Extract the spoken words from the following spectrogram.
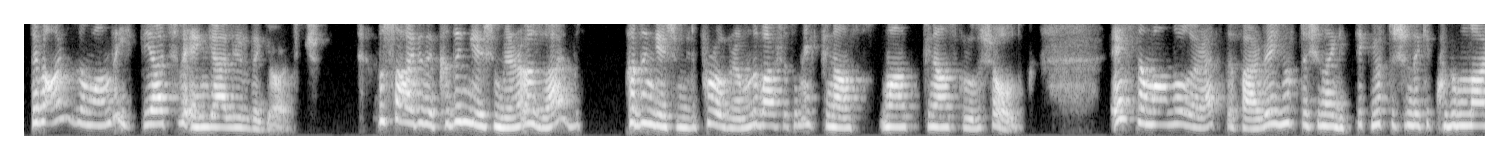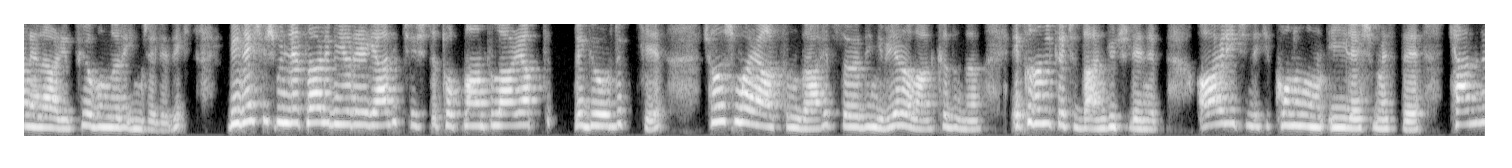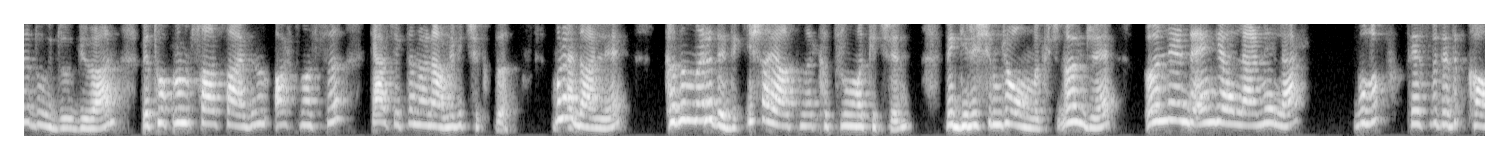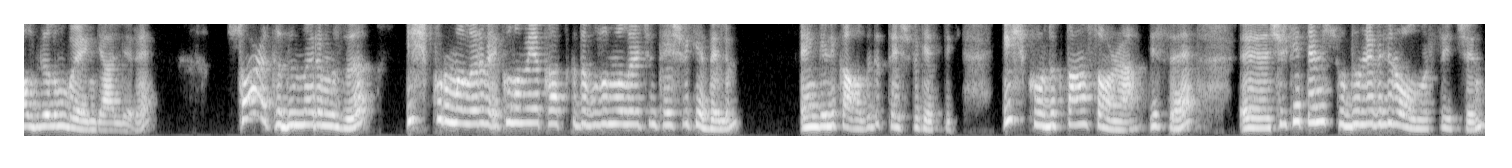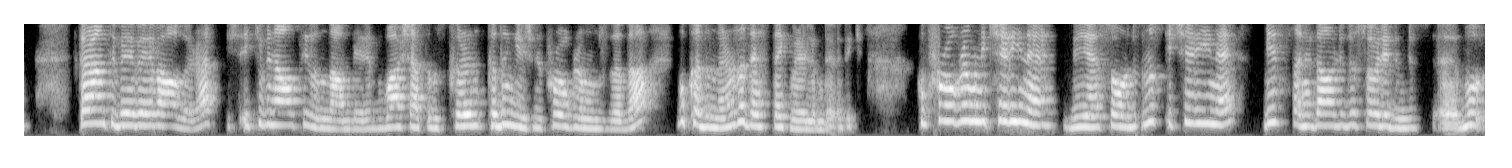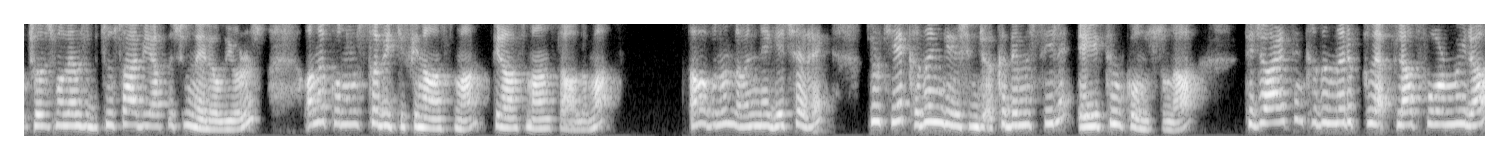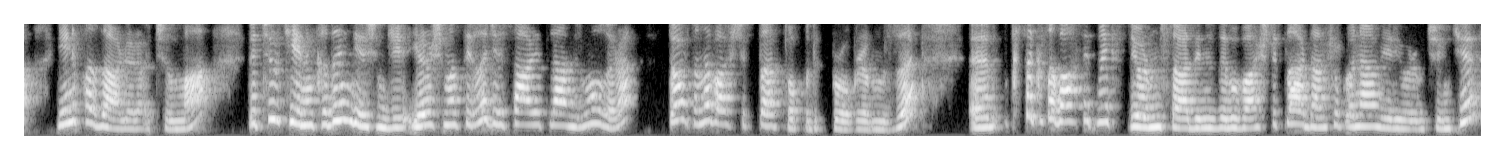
Tabii aynı zamanda ihtiyaç ve engelleri de gördük. Bu sayede de kadın girişimlerine özel kadın girişimci programını başlatan ilk finans, finans kuruluşu olduk. Eş zamanlı olarak Sefer Bey yurt dışına gittik. Yurt dışındaki kurumlar neler yapıyor bunları inceledik. Birleşmiş Milletler'le bir araya geldik. Çeşitli toplantılar yaptık ve gördük ki çalışma hayatında hep söylediğim gibi yer alan kadının ekonomik açıdan güçlenip aile içindeki konumun iyileşmesi, kendine duyduğu güven ve toplumsal saygının artması gerçekten önemli bir çıktı. Bu nedenle kadınları dedik iş hayatına katılmak için ve girişimci olmak için önce önlerinde engeller neler bulup tespit edip kaldıralım bu engelleri. Sonra kadınlarımızı iş kurmaları ve ekonomiye katkıda bulunmaları için teşvik edelim. Engeli kaldırıp teşvik ettik. İş kurduktan sonra ise e, şirketlerin sürdürülebilir olması için Garanti BBVA olarak işte 2006 yılından beri bu başlattığımız kadın, kadın programımızda da bu kadınlarımıza destek verelim dedik. Bu programın içeriği ne diye sordunuz. İçeriği ne? Biz hani daha önce de söyledim biz e, bu çalışmalarımızı bütünsel bir yaklaşımla ele alıyoruz. Ana konumuz tabii ki finansman, finansman sağlama. Ama bunun da önüne geçerek Türkiye Kadın Girişimci Akademisi ile eğitim konusuna, ticaretin kadınları platformuyla yeni pazarlara açılma ve Türkiye'nin kadın girişimci yarışmasıyla cesaretlendirme olarak dört ana başlıkta topladık programımızı. Ee, kısa kısa bahsetmek istiyorum müsaadenizle bu başlıklardan çok önem veriyorum çünkü.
